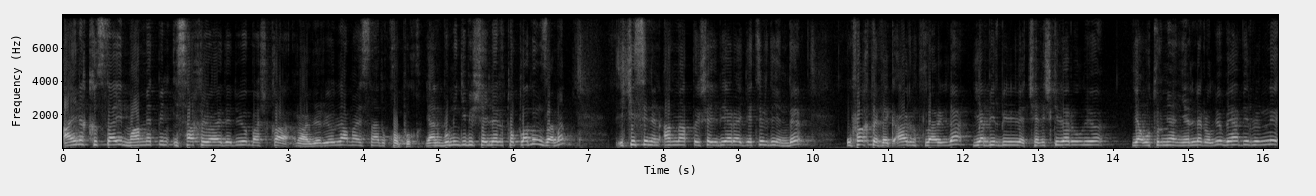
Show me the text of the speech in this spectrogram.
Aynı kıssayı Muhammed bin İshak rivayet ediyor. Başka raviler yolluyor ama isnadı kopuk. Yani bunun gibi şeyleri topladığın zaman ikisinin anlattığı şeyi bir araya getirdiğinde ufak tefek ayrıntılarıyla ya birbiriyle çelişkiler oluyor ya oturmayan yerler oluyor veya birbirini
